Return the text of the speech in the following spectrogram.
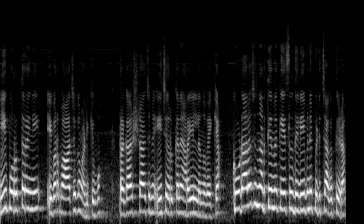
ഈ പുറത്തിറങ്ങി ഇവർ വാചകം അടിക്കുമ്പോൾ പ്രകാശ് രാജിന് ഈ ചെറുക്കനെ അറിയില്ലെന്ന് വയ്ക്കാം ഗൂഢാലോചന നടത്തിയെന്ന കേസിൽ ദിലീപിനെ പിടിച്ചകത്തിയിടാം.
